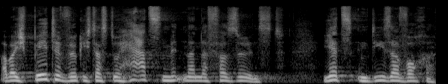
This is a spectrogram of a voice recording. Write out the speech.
Aber ich bete wirklich, dass du Herzen miteinander versöhnst. Jetzt in dieser Woche.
